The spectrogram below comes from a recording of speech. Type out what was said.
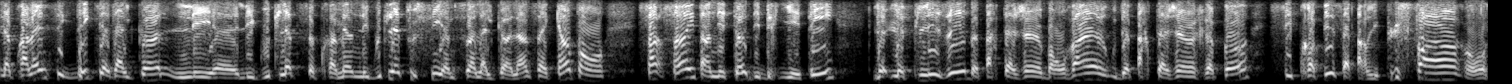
le problème, c'est que dès qu'il y a d'alcool, les, euh, les gouttelettes se promènent. Les gouttelettes aussi aiment ça, l'alcool. Hein? Quand on, sans, être en état d'ébriété, le, le, plaisir de partager un bon verre ou de partager un repas, c'est propice à parler plus fort, on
